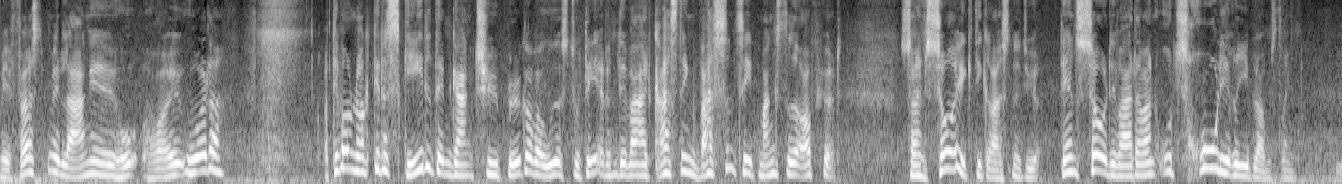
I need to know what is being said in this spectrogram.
med først med lange, høje urter, og det var jo nok det, der skete dengang Tyge Bøger var ude og studere dem. Det var, at græsningen var sådan set mange steder ophørt. Så han så ikke de græsne dyr. Det han så, det var, at der var en utrolig rig blomstring. Mm.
